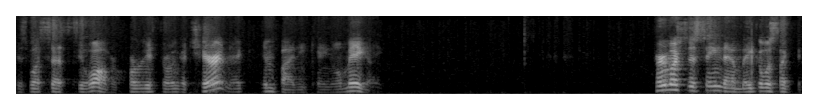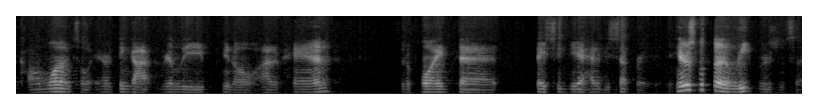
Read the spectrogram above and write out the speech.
is what sets Steel off, reportedly throwing a chair at Nick and biting Kenny Omega pretty much just saying that Omega was like the calm one until everything got really, you know, out of hand to the point that basically it had to be separated. Here's what the elite version says.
